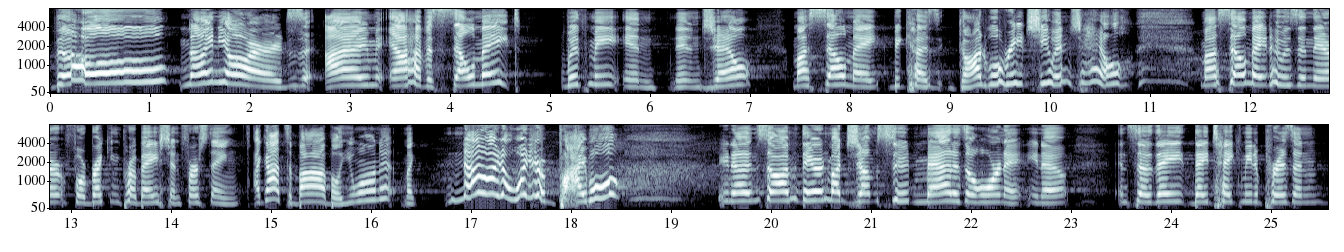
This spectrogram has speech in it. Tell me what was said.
the whole nine yards. I'm I have a cellmate with me in, in jail, my cellmate, because God will reach you in jail. My cellmate who was in there for breaking probation, first thing, I got the Bible. You want it? I'm like, no, I don't want your Bible. You know, and so I'm there in my jumpsuit, mad as a hornet, you know. And so they they take me to prison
